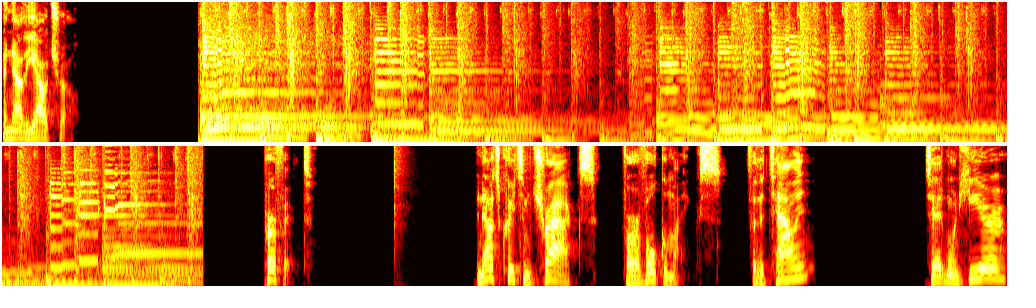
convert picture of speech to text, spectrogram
and now the outro. Perfect. And now let's create some tracks for our vocal mics. For the talent, let's add one here,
